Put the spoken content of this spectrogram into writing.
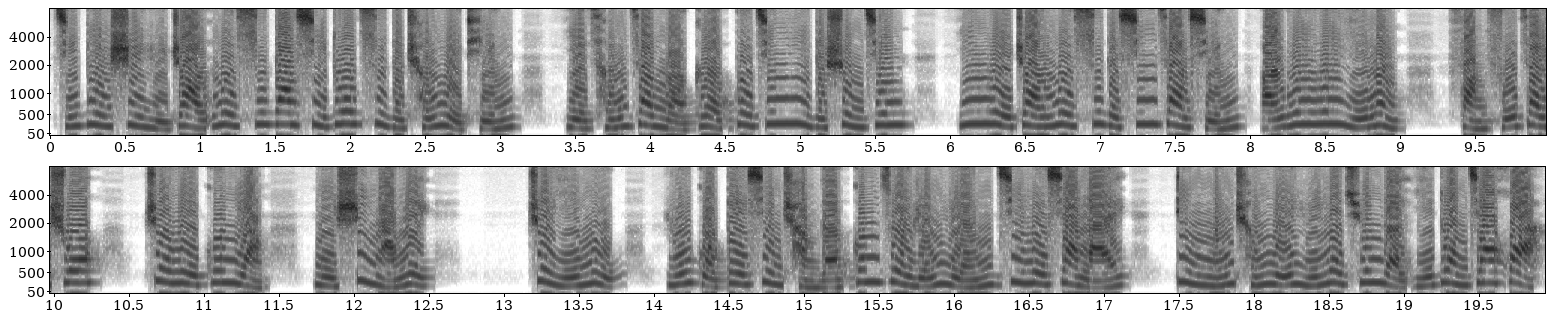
即便是与赵露思搭戏多次的陈伟霆，也曾在某个不经意的瞬间，因为赵露思的新造型而微微一愣，仿佛在说：“这位姑娘，你是哪位？”这一幕如果被现场的工作人员记录下来，定能成为娱乐圈的一段佳话。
